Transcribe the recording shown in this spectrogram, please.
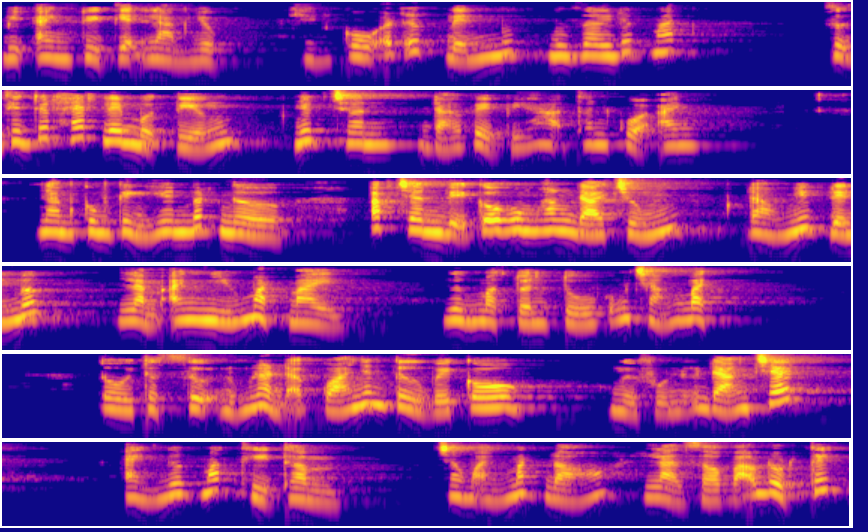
Bị anh tùy tiện làm nhục, khiến cô ất ức đến mức mưa rơi nước mắt. Dự thiên tuyết hét lên một tiếng, nhấc chân đá về phía hạ thân của anh. Nam cung kình hiên bất ngờ, áp chân bị cô hung hăng đá trúng, đau nhức đến mức làm anh nhíu mặt mày, gương mặt tuấn tú cũng trắng bạch. Tôi thật sự đúng là đã quá nhân từ với cô người phụ nữ đáng chết. Anh ngước mắt thì thầm. Trong ánh mắt đó là gió bão đột kích.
